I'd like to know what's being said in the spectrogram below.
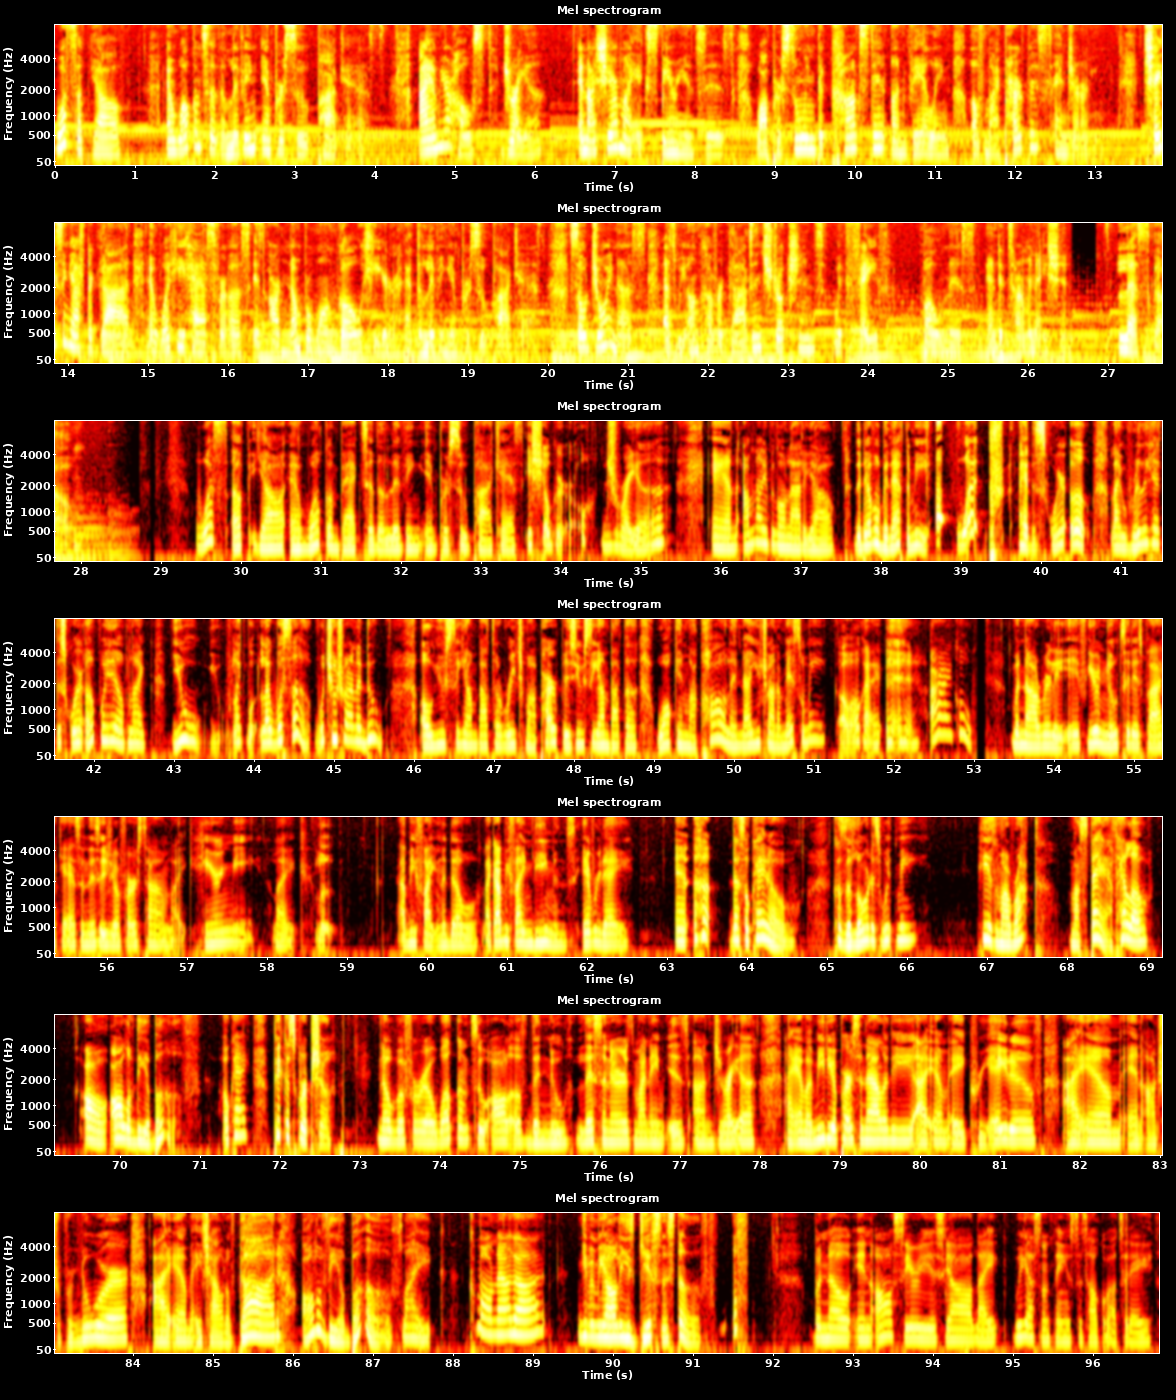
What's up, y'all? And welcome to the Living in Pursuit podcast. I am your host, Drea, and I share my experiences while pursuing the constant unveiling of my purpose and journey. Chasing after God and what He has for us is our number one goal here at the Living in Pursuit podcast. So join us as we uncover God's instructions with faith, boldness, and determination. Let's go. What's up, y'all, and welcome back to the Living in Pursuit podcast. It's your girl, Drea, and I'm not even gonna lie to y'all. The devil been after me. Uh, what? I had to square up. Like, really had to square up with him. Like, you, you, like, what, like, what's up? What you trying to do? Oh, you see, I'm about to reach my purpose. You see, I'm about to walk in my calling. Now you trying to mess with me? Oh, okay. All right, cool. But now, really, if you're new to this podcast and this is your first time, like, hearing me, like, look I be fighting the devil. Like I be fighting demons every day. And uh, that's okay though. Cause the Lord is with me. He is my rock, my staff. Hello. All all of the above. Okay? Pick a scripture. No, but for real, welcome to all of the new listeners. My name is Andrea. I am a media personality. I am a creative. I am an entrepreneur. I am a child of God. All of the above. Like, come on now, God giving me all these gifts and stuff. but no, in all serious, y'all, like we got some things to talk about today.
